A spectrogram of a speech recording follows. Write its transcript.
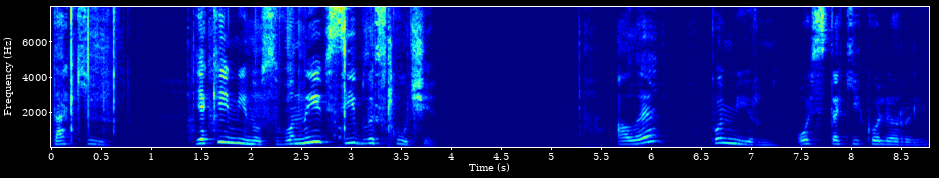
такі. Який мінус? Вони всі блискучі. Але помірно. Ось такі кольори.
